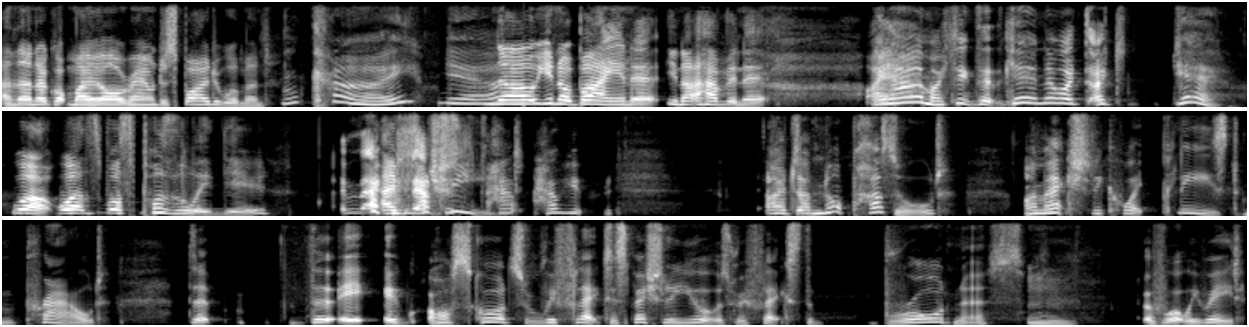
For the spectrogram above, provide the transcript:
and then I've got my all-rounder Spider Woman. Okay. Yeah. No, you're not buying it. You're not having it. I am. I think that. Yeah. No. I. I yeah. What? What's what's puzzling you? I'm just- intrigued. how, how you? I, I'm not puzzled. I'm actually quite pleased and proud that the it, it, our squads reflect, especially yours, reflects the broadness Mhm. of what we read.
